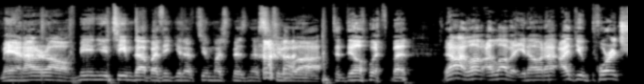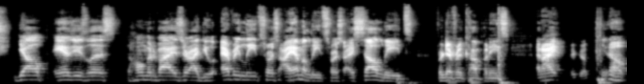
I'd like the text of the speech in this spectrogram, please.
man, I don't know. If me and you teamed up, I think you'd have too much business to uh to deal with. But yeah, I love I love it, you know, and I, I do porch, Yelp, Angie's List, Home Advisor. I do every lead source. I am a lead source. I sell leads for different companies. And I you, you know,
